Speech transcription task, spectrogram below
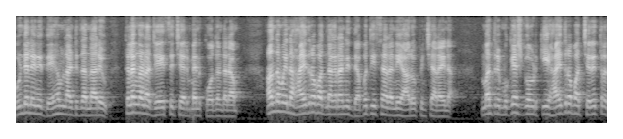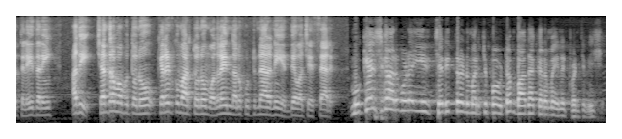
గుండె లేని దేహం లాంటిదన్నారు తెలంగాణ జేఏసీ చైర్మన్ కోదండరాం. అందమైన హైదరాబాద్ నగరాన్ని దెబ్బతీశారని ఆరోపించారాయన. మంత్రి ముఖేష్ గౌడ్కి హైదరాబాద్ చరిత్ర తెలియదని అది చంద్రబాబుతోనో కిరణ్ కుమార్తోనో మొదలైందనుకుంటున్నారని ఎద్దేవా చేశారు. ముఖేష్ గారు కూడా ఈ చరిత్రను మర్చిపోవటం బాధాకరమైనటువంటి విషయం.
